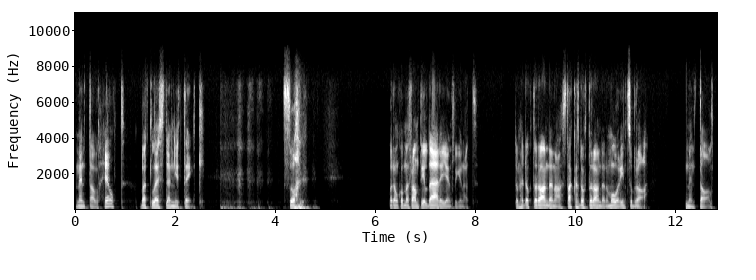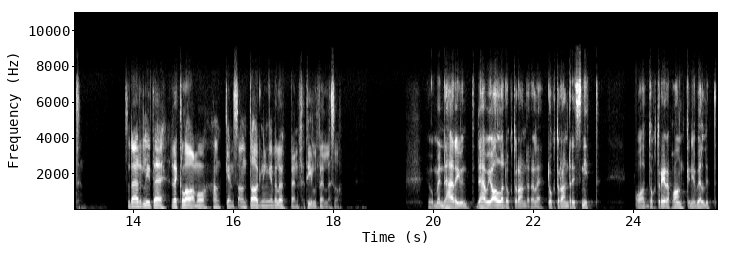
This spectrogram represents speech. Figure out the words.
mental health, but less than you think. Så vad de kommer fram till där är egentligen att de här doktoranderna, stackars doktoranderna mår inte så bra mentalt. Så där är lite reklam och Hankens antagning är väl öppen för tillfället. Så. Jo, men det här, är ju inte, det här var ju alla doktorander eller doktorander i snitt. Och att doktorera på Hanken är väldigt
